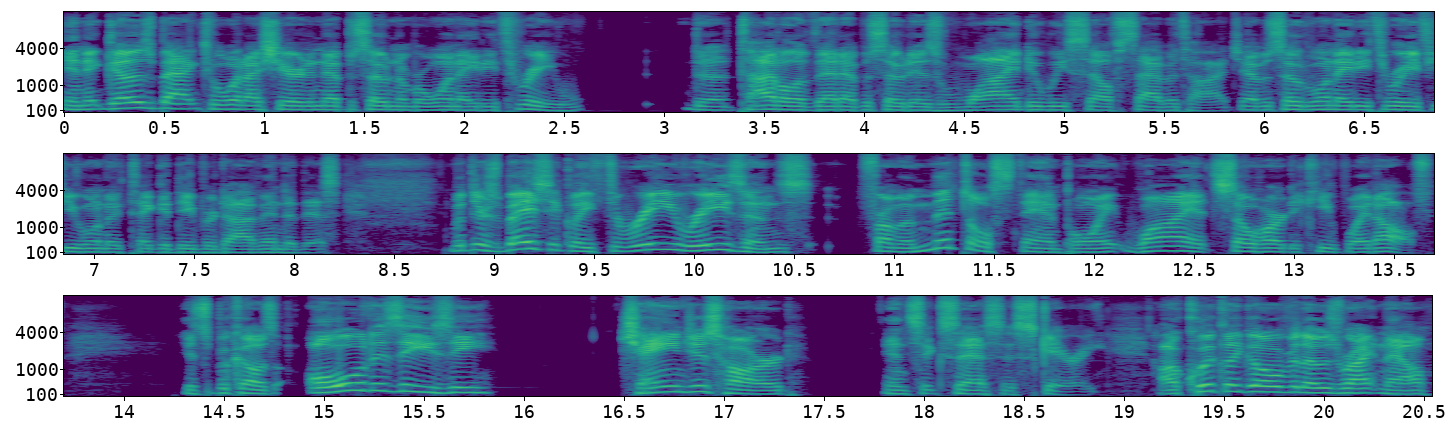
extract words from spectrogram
And it goes back to what I shared in episode number 183. The title of that episode is Why Do We Self Sabotage? Episode 183, if you want to take a deeper dive into this. But there's basically three reasons from a mental standpoint why it's so hard to keep weight off. It's because old is easy, change is hard, and success is scary. I'll quickly go over those right now,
